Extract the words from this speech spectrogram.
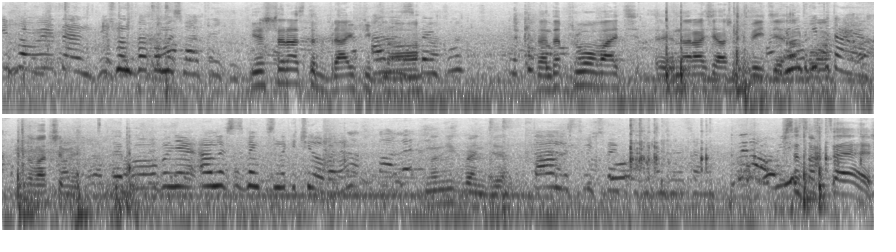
Już mamy ten, już mam dwa pomysły na triki. Jeszcze raz ten bray flip, Ale no. z bęku Będę próbować y, na razie aż mi wyjdzie. Mam takie Albo pytanie, zobaczymy. y, bo ogólnie Unless z Banku są takie chillowe, nie? No niech będzie. To Unless Twitch z Banku będzie leciane. Piszę co chcesz.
